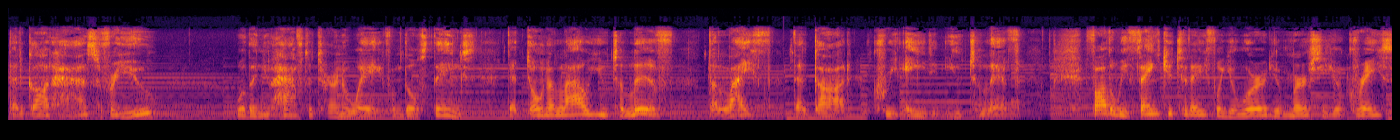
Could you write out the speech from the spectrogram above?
that God has for you? Well, then you have to turn away from those things that don't allow you to live the life that God created you to live. Father, we thank you today for your word, your mercy, your grace,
